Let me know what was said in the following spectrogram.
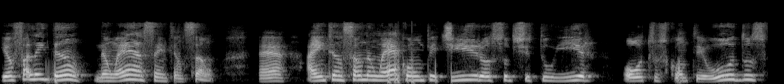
Eu falei, não, não é essa a intenção. Né? A intenção não é competir ou substituir outros conteúdos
